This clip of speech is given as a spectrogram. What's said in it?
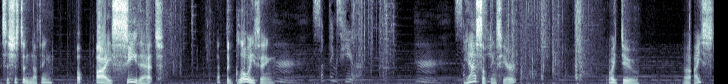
Is this just a nothing? Oh, I see that. That's the glowy thing. Hmm. Something's here. Hmm. yeah, something's here. What do I do? Uh, ice?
